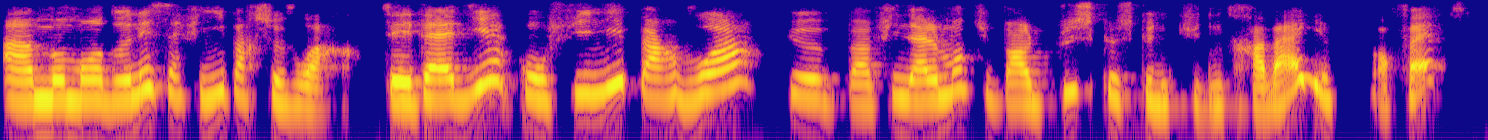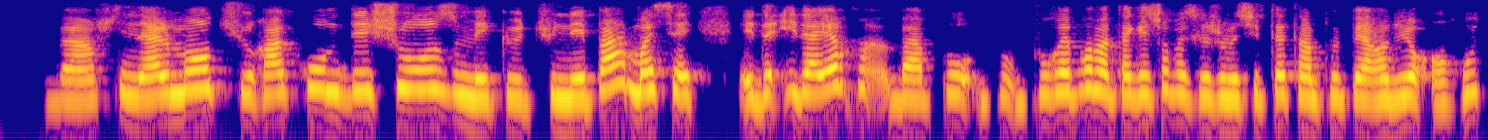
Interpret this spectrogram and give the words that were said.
à un moment donné, ça finit par se voir. C'est-à-dire qu'on finit par voir que ben, finalement, tu parles plus que ce que tu travailles, en fait. Ben, finalement, tu racontes des choses, mais que tu n'es pas. Moi, c'est et d'ailleurs, ben, pour, pour, répondre à ta question, parce que je me suis peut-être un peu perdue en route,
